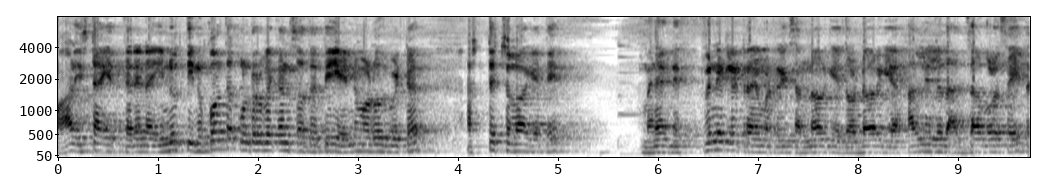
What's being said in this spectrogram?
ಭಾಳ ಇಷ್ಟ ಆಗೈತೆ ಕರೆ. ನಾ ಇನ್ನೂ ತಿನ್ಕೊಂತ ಕುಂಡಿರ್ಬೇಕನ್ಸತೈತಿ. ಹೆಣ್ಣು ಮಾಡೋದು ಬಿಟ್ಟು ಅಷ್ಟು ಚಲೋ ಆಗೈತಿ. ಮನ್ಯಾಗ ಡೆಫಿನೆಟ್ಲಿ ಟ್ರೈ ಮಾಡ್ರಿ, ಸಣ್ಣವ್ರಿಗೆ, ದೊಡ್ಡವ್ರಿಗೆ ಹಲ್ಲಿಲ್ಲದ ಅಜ್ಜಗಳು ಸಹಿತ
